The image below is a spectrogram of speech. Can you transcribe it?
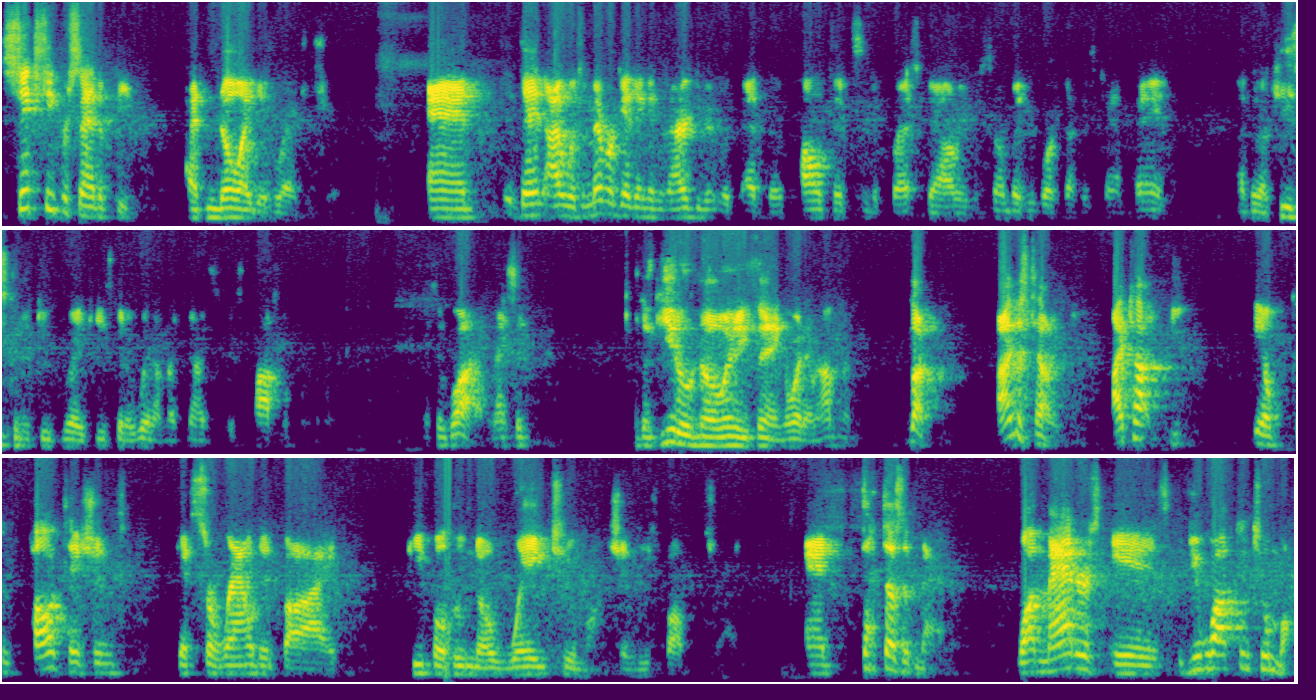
60% of people had no idea who Andrew Scheer and then I was remember getting in an argument with at the politics in the press gallery with somebody who worked on his campaign. I they're like, he's going to do great. He's going to win. I'm like, no, it's, it's possible. I said, why? And I said, like, you don't know anything or whatever. I'm like, look, I'm just telling you. I taught, you know, because politicians get surrounded by people who know way too much in these bubbles, right? And that doesn't matter. What matters is if you walked into a mall,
